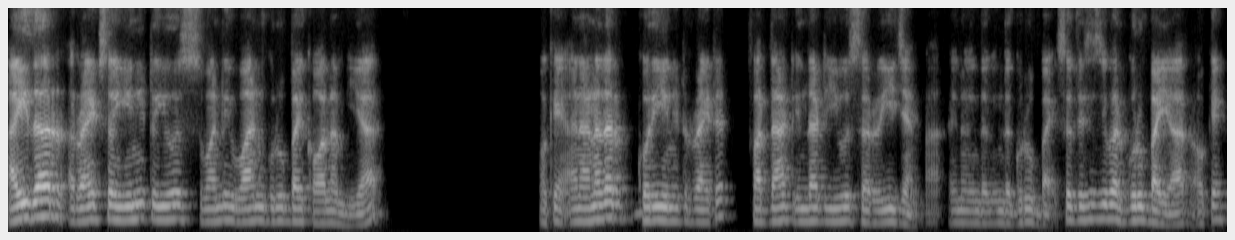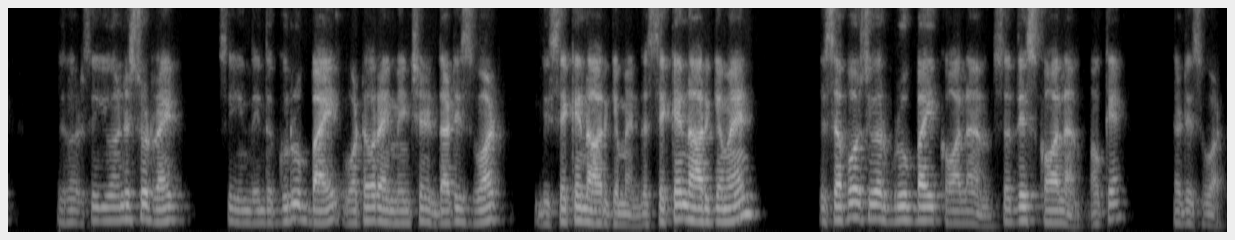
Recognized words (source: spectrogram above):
Either, right? So you need to use only one group by column here. Okay. And another query, you need to write it. For that, in that, you use a region, uh, you know, in the in the group by. So this is your group by R. Okay. So you understood, right? See, in the, in the group by, whatever I mentioned, that is what the second argument. The second argument suppose your group by column. So this column, okay, that is what.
